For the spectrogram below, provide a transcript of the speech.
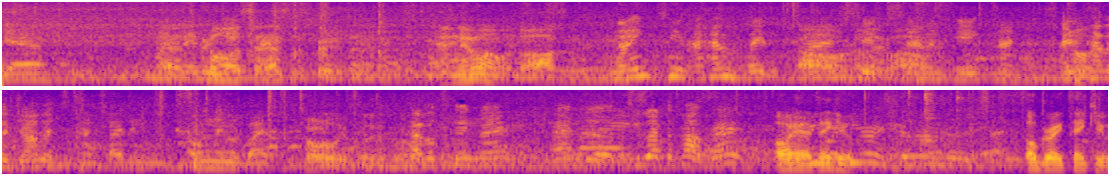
Yeah. My That's favorite cool game Assassin's Creed. dude. The new one was awesome. 19, I haven't played it. Oh, Five, really? six, Wow. seven, eight, nine. I didn't Cool. have a job at the time, so I didn't. I wasn't able to buy it. Totally played it, bro. Have a good night, and uh, you got the cup, right? Oh, yeah, thank you. Here and sugar on the other side. Oh, great, thank you.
